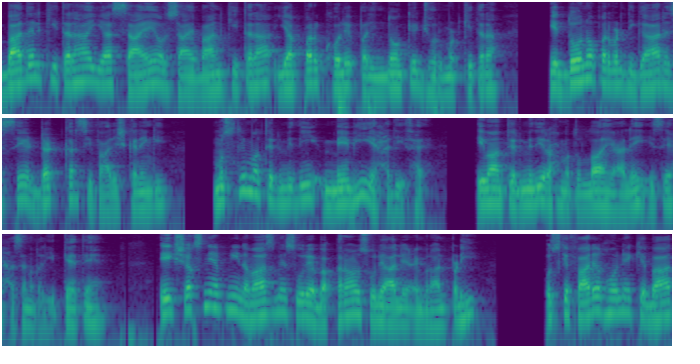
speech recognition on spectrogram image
بادل کی طرح یا سائے اور سائبان کی طرح یا پر کھولے پرندوں کے جھرمٹ کی طرح، یہ دونوں پروردگار سے ڈٹ کر سفارش کریں گی۔ مسلم و ترمیدی میں بھی یہ حدیث ہے۔ امام ترمیدی رحمۃ اللہ علیہ اسے حسن غریب کہتے ہیں۔ ایک شخص نے اپنی نماز میں سورہ بقرہ اور سورہ عال عمران پڑھی۔ اس کے فارغ ہونے کے بعد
